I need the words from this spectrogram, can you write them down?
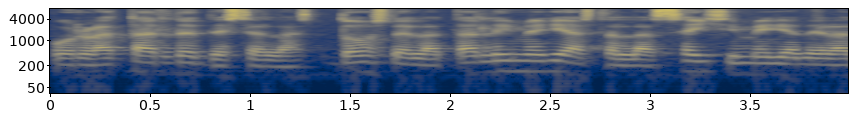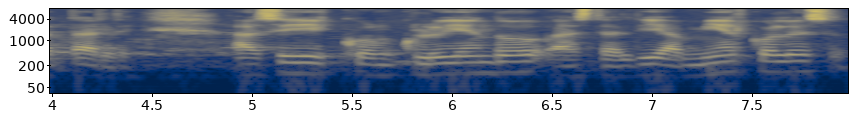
por la tarde desde las 2 de la tarde y media hasta las 6 y media de la tarde. Así concluyendo hasta el día miércoles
